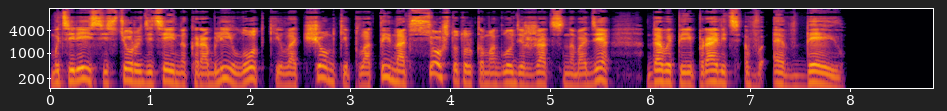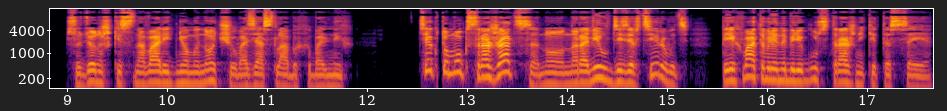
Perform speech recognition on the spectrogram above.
матерей, сестер и детей на корабли, лодки, лодчонки, плоты, на все, что только могло держаться на воде, дабы переправить в Эвбею. Суденышки сновали днем и ночью, возя слабых и больных. Те, кто мог сражаться, но норовил дезертировать, перехватывали на берегу стражники Тесея.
